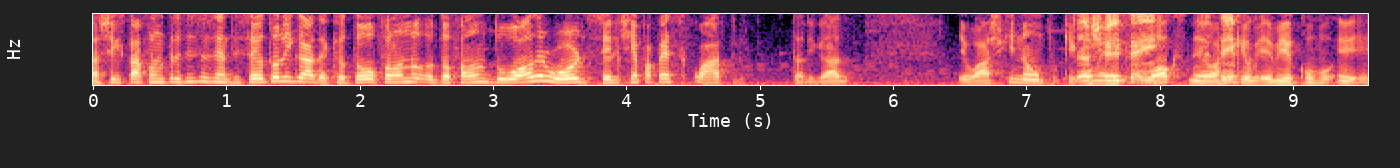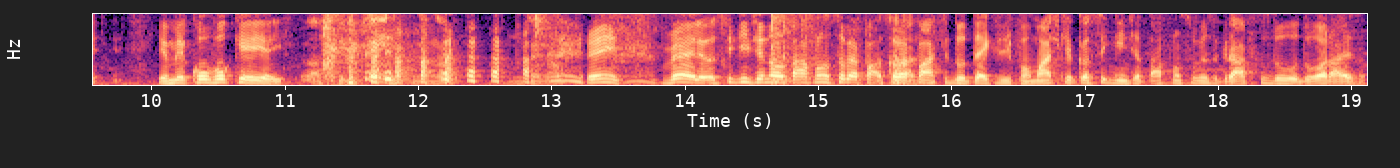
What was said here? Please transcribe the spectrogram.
achei que você tava falando 360. Isso aí eu tô ligado. É que eu tô falando, eu tô falando do Other World, se ele tinha pra PS4, tá ligado? Eu acho que não, porque Eu como acho é que ele tem. Xbox, né? Ele Eu tem, acho que eu, eu me convo- eu- me convoquei aí. Eu acho que ele tem, não, não tem não. Hein? Velho, é o seguinte, não, eu tava falando sobre a, sobre a parte do técnico de informática, que é o seguinte, eu tava falando sobre os gráficos do, do Horizon.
